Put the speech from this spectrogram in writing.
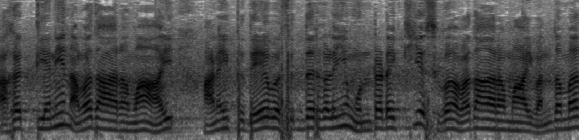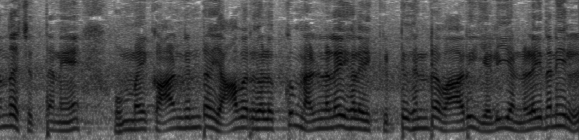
அகத்தியனின் அவதாரமாய் அனைத்து தேவ சித்தர்களையும் ஒன்றடக்கிய சிவ அவதாரமாய் வந்தமர்ந்த சித்தனே உம்மை காண்கின்ற யாவர்களுக்கும் நல்நிலைகளை கிட்டுகின்றவாறு எளிய நிலைதனில்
